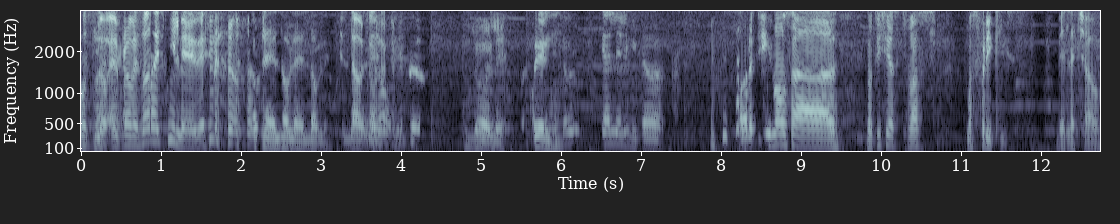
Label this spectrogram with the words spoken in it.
Oslo, el profesor de Chile. de- Doble, el doble, el doble. El doble. Doble. doble. Bien, El doble oficial del imitador. ahora sí vamos a noticias más, más frikis. Vela, chao.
